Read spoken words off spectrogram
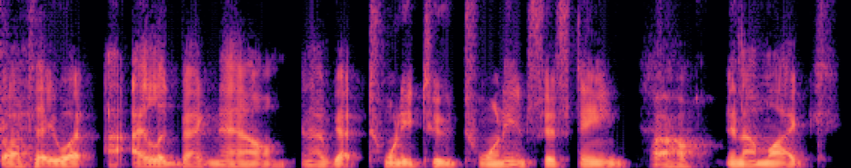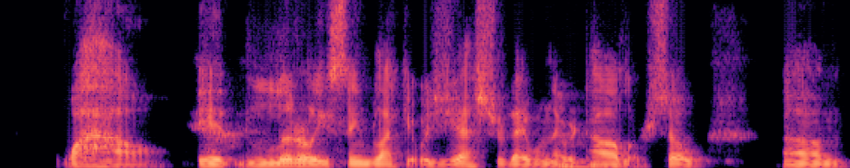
But i'll tell you what I, I look back now and i've got 22 20 and 15 wow. And i'm like wow. It literally seemed like it was yesterday when they were mm-hmm. toddlers. So um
